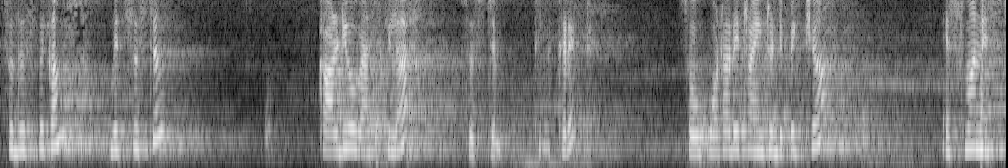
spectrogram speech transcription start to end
So this becomes which system? Cardiovascular system, correct? So what are they trying to depict here? S1, S2.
